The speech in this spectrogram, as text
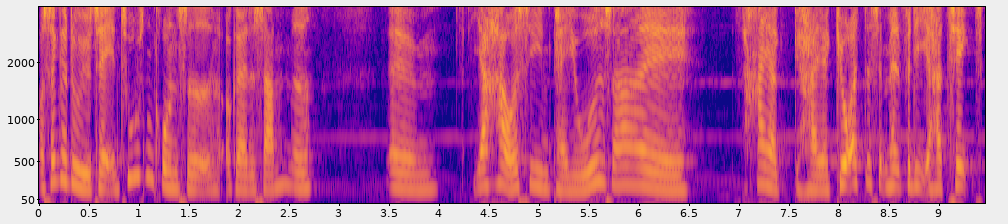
Og så kan du jo tage en 1000 kroner og gøre det samme med. Øhm, jeg har også i en periode, så, øh, så har, jeg, har jeg gjort det simpelthen, fordi jeg har tænkt,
